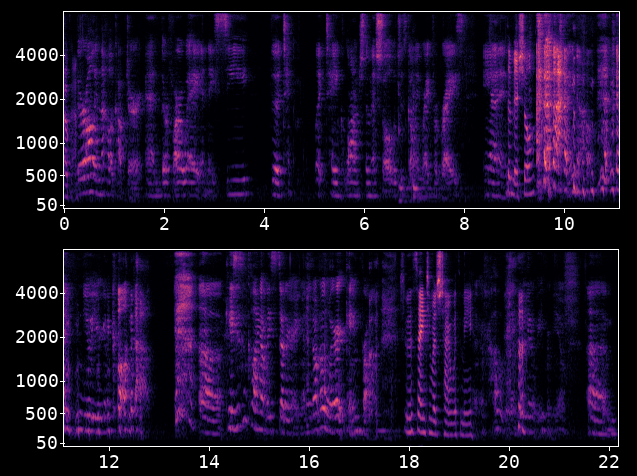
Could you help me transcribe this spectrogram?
Okay. they're all in the helicopter and they're far away and they see the ta- like tank launch the missile, which is going right for Bryce. And The Mishal. I know. I knew you were gonna call it out. Uh, Casey's been calling out my stuttering, and I don't know where it came from. She's been spending too much time with me. Probably, I'm get away from you. Um,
